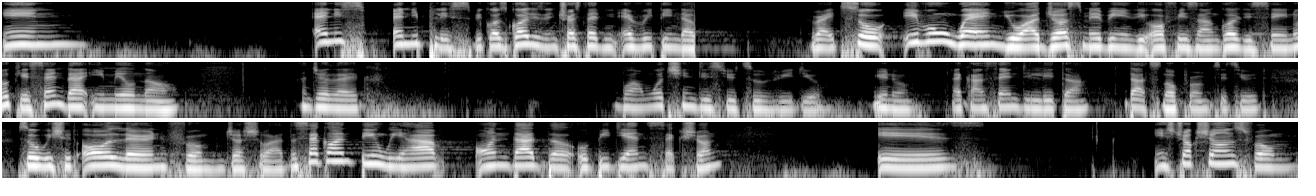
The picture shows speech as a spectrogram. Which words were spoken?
in any any place because God is interested in everything that right. So even when you are just maybe in the office and God is saying, "Okay, send that email now," and you're like, "But I'm watching this YouTube video. You know, I can send it later." That's not promptitude. So we should all learn from Joshua. The second thing we have under the obedience section is instructions from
